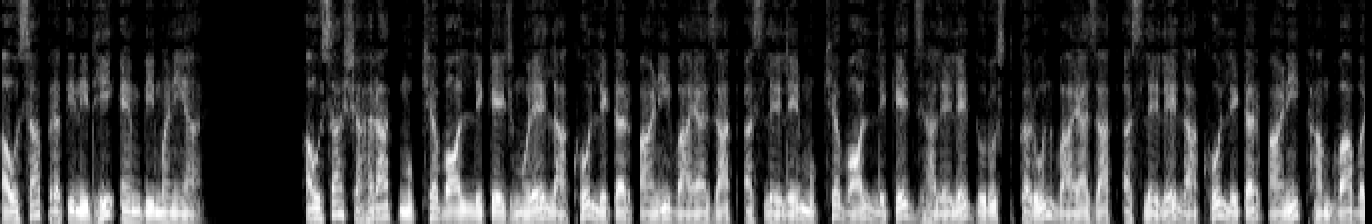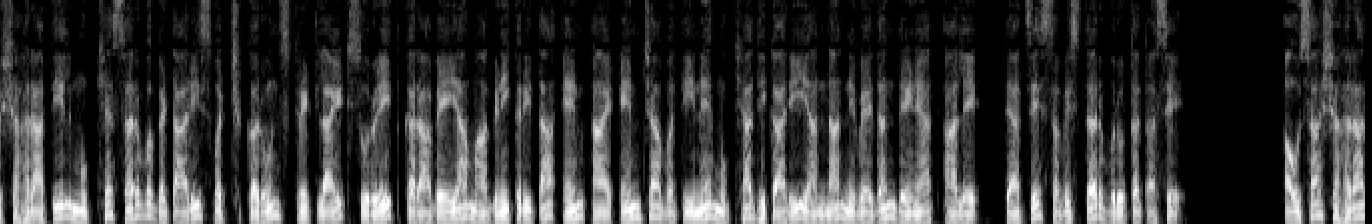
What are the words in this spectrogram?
औसा प्रतिनिधी एम बी मणियार. औसा शहरात मुख्य वॉल लिकेजमुळे लाखो लिटर पाणी वाया जात असलेले मुख्य वॉल लिकेज झालेले दुरुस्त करून वाया जात असलेले लाखो लिटर पाणी थांबवा व शहरातील मुख्य सर्व गटारी स्वच्छ करून स्ट्रीटलाईट सुरळीत करावे या मागणीकरिता एम आय एमच्या वतीने मुख्याधिकारी यांना निवेदन देण्यात आले त्याचे सविस्तर वृत्त असे. औसा शहरात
